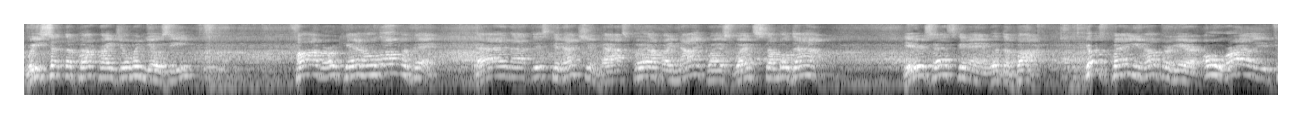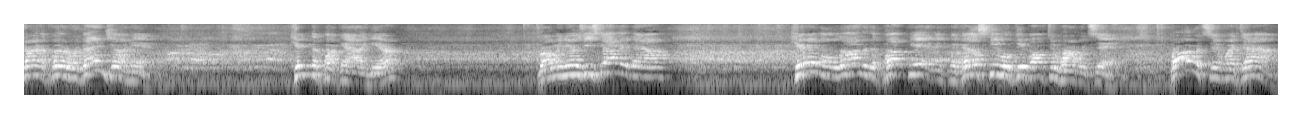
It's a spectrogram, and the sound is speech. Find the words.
Reset the puck by Joe Josi. Fabbro can't hold on with it. And that disconnection pass put up by Nyquist went stumbled down. Here's Heiskanen with the puck. Goes banging up her here. O'Reilly trying to put a revenge on him. Kick the puck out of here. Roman knows he's got it now. Can't hold on to the puck yet, and Pavelski will give off to Robertson. Robertson went down.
